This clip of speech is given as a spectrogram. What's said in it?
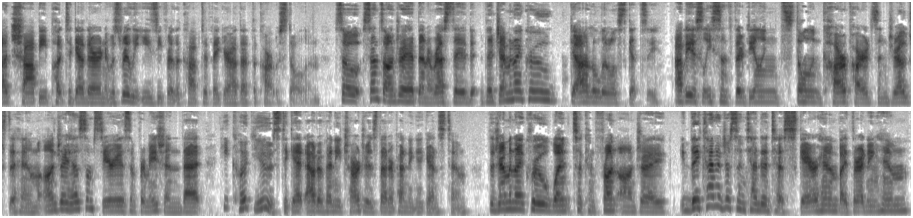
a choppy put together, and it was really easy for the cop to figure out that the car was stolen. So, since Andre had been arrested, the Gemini crew got a little skitsy. Obviously, since they're dealing stolen car parts and drugs to him, Andre has some serious information that he could use to get out of any charges that are pending against him. The Gemini crew went to confront Andre. They kind of just intended to scare him by threatening him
